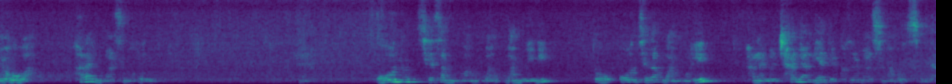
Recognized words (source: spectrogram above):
여호와 하나님 말씀하고 있는 예. 온 세상 만- 만민이 또 온 세상 만물이 하나님을 찬양해야 될 것을 말씀하고 있습니다.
